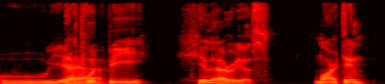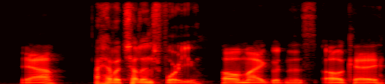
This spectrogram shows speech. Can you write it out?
Ooh, yeah. That would be hilarious. Martin, Yeah. I have a challenge for you. Oh my goodness. Okay.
